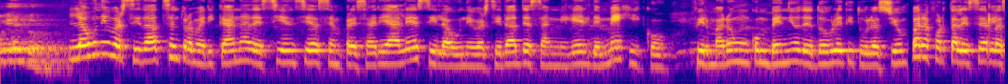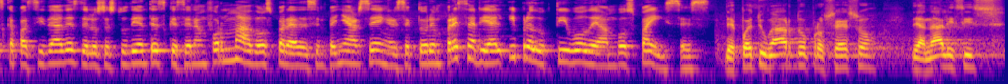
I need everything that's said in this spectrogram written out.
promoviendo. La Universidad Centroamericana de Ciencias Empresariales y la Universidad de San Miguel de México firmaron un convenio de doble titulación para fortalecer las capacidades de los estudiantes que serán formados para desempeñarse en el sector empresarial y productivo de ambos países. Después de un arduo proceso de análisis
